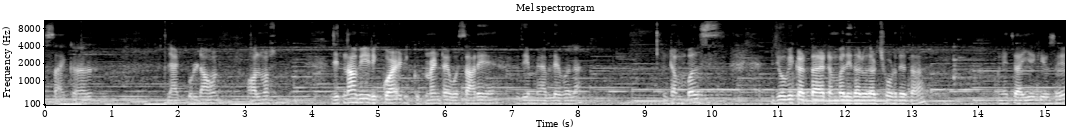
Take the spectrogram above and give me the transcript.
cycle, flat pull down almost जितना भी रिक्वायर्ड इक्विपमेंट है वो सारे जिम में अवेलेबल है। डम्बल्स जो भी करता है डम्बल इधर उधर छोड़ देता है। उन्हें चाहिए कि उसे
